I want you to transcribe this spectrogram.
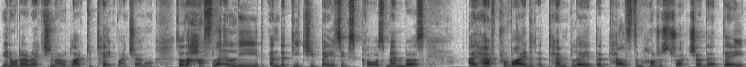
you know, direction I would like to take my channel. So the Hustler Elite and the DG Basics course members I have provided a template that tells them how to structure their day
